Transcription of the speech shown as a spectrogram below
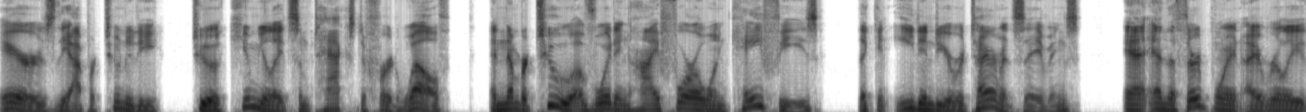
heirs the opportunity to accumulate some tax deferred wealth. And number two, avoiding high 401k fees that can eat into your retirement savings. And, and the third point I really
